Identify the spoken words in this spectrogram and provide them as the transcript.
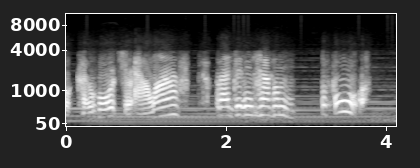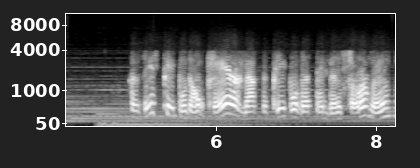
or cohorts or allies, but I didn't have them before. Because these people don't care about the people that they've been serving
